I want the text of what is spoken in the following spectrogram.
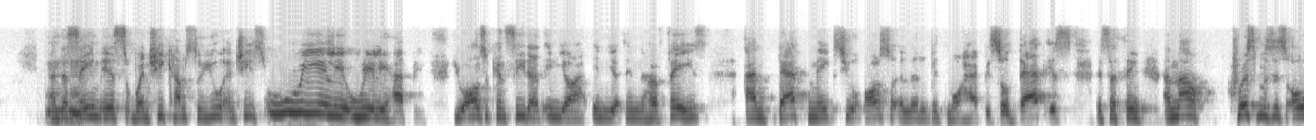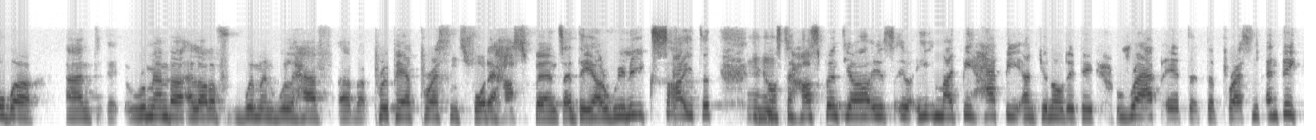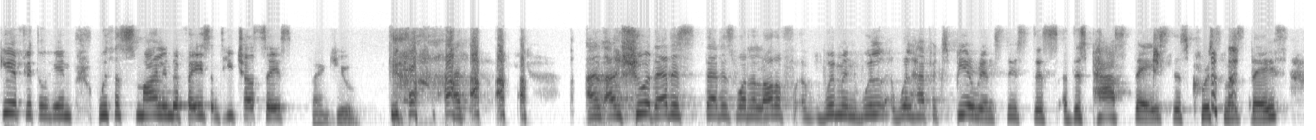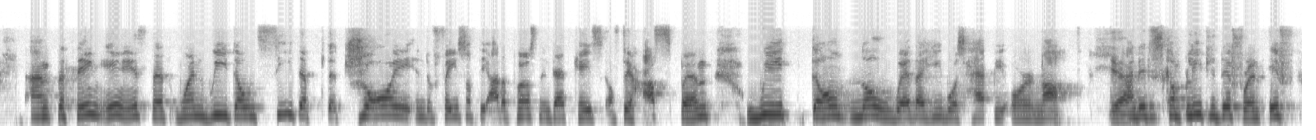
And mm-hmm. the same is when she comes to you and she's really, really happy. You also can see that in your in your in her face, and that makes you also a little bit more happy. So that is is a thing. And now Christmas is over. And uh, remember, a lot of women will have uh, prepared presents for their husbands, and they are really excited mm-hmm. because the husband, yeah, is he might be happy, and you know that they wrap it the, the present and they give it to him with a smile in the face, and he just says, "Thank you." and, and I'm sure that is that is what a lot of women will will have experienced this this uh, this past days, this Christmas days. And the thing is that when we don't see the, the joy in the face of the other person, in that case of the husband, we don't know whether he was happy or not. Yeah. And it is completely different if,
